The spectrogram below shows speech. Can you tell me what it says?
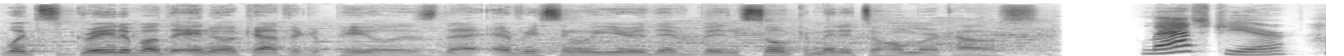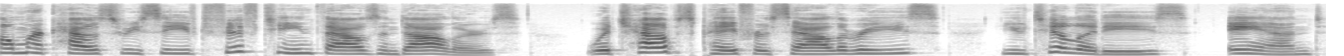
What's great about the annual Catholic Appeal is that every single year they've been so committed to Homework House. Last year, Homework House received $15,000 which helps pay for salaries, utilities, and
